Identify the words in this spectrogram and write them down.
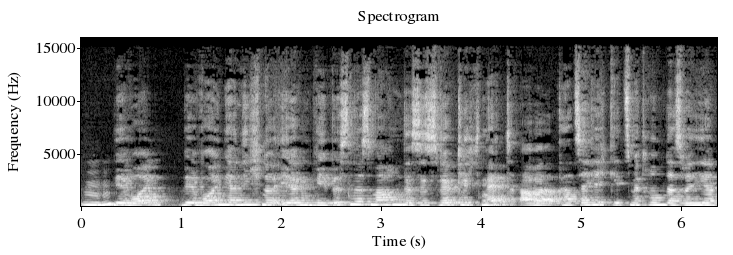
Mhm. Wir wollen, wir wollen ja nicht nur irgendwie Business machen, das ist wirklich nett, aber tatsächlich geht es mir darum, dass wir hier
